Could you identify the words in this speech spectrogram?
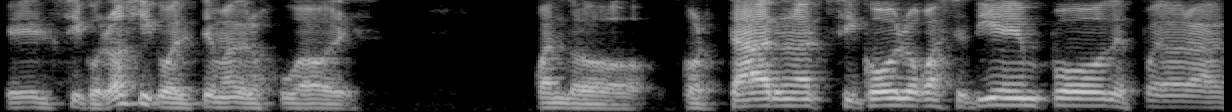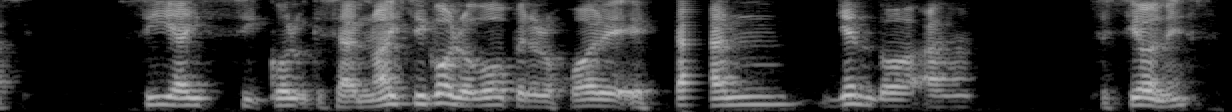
el psicológico el tema de los jugadores. Cuando cortaron al psicólogo hace tiempo, después ahora sí hay psicólogo, o sea, no hay psicólogo, pero los jugadores están yendo a sesiones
